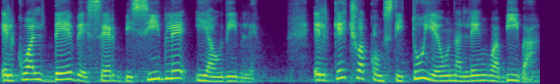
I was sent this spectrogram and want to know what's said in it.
el cual debe ser visible y audible el quechua constituye una lengua viva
